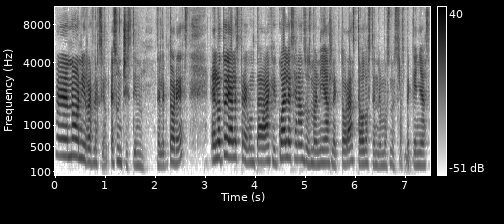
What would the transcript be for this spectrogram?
eh, no, ni reflexión, es un chistín de lectores. El otro día les preguntaba que cuáles eran sus manías lectoras. Todos tenemos nuestras pequeñas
